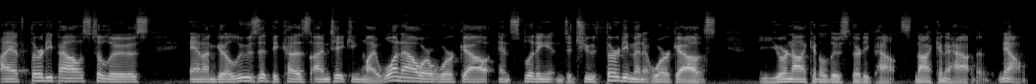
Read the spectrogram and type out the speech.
I have 30 pounds to lose and I'm going to lose it because I'm taking my one hour workout and splitting it into two 30 minute workouts, you're not going to lose 30 pounds. Not going to happen. Now,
